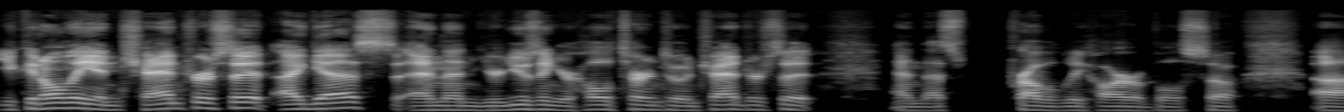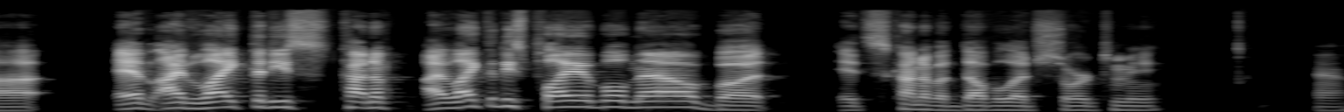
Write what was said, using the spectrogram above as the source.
you can only enchantress it, I guess, and then you're using your whole turn to enchantress it, and that's probably horrible. So, uh, and I like that he's kind of, I like that he's playable now, but it's kind of a double edged sword to me. Yeah.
